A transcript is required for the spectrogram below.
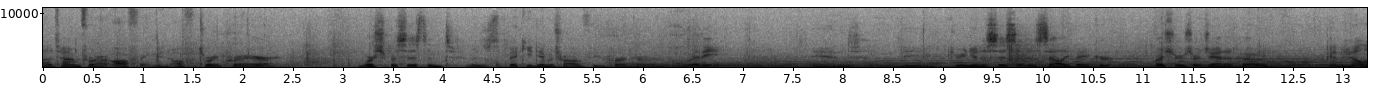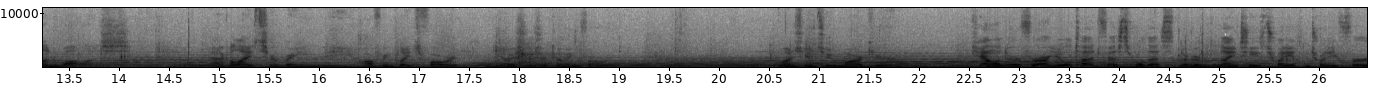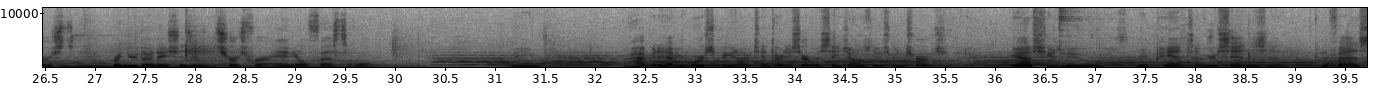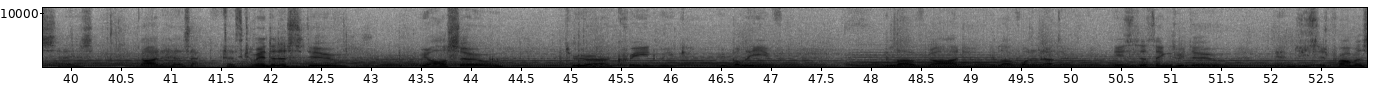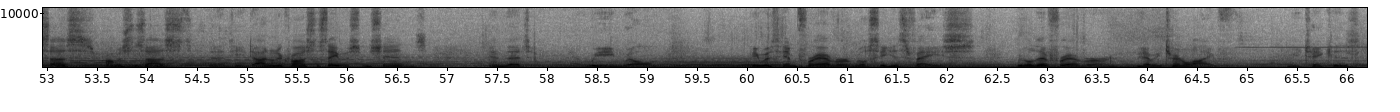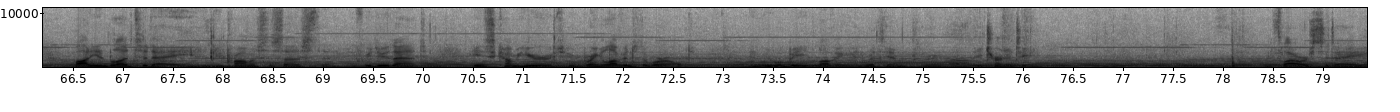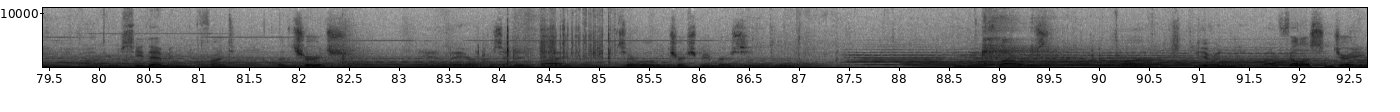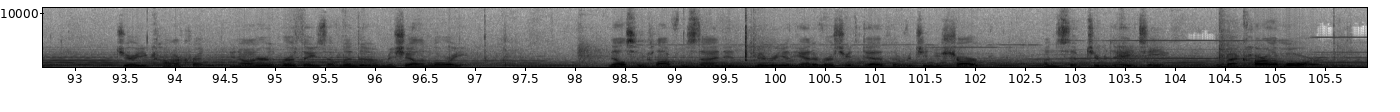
now time for our offering and offertory prayer. Worship assistant was Becky Dimitrov. You've heard her already. And the communion assistant is Sally Baker. Ushers are Janet Hogue and Helen Wallace. Acolytes are bringing the offering plates forward, and the ushers are coming forward. I want you to mark your calendar for our Yuletide Festival. That's November the 19th, 20th, and 21st. Bring your donations into the church for our annual festival. Happy to have you worshiping in our 1030 service, St. John's Lutheran Church. We ask you to repent of your sins and confess as God has, has commanded us to do. We also, through our creed, we, we believe, we love God, we love one another. These are the things we do. And Jesus promised us, promises us that he died on the cross to save us from sins and that we will be with him forever. We'll see his face. We will live forever. We have eternal life. We take his body and blood today, and he promises us that if we do that, he's come here to bring love into the world, and we will be loving and with him through uh, eternity. The flowers today, uh, you'll see them in front of the church, and they are presented by several of the church members. The uh, flowers are given Phyllis and Jerry, Jerry Cochran in honor of the birthdays of Linda, Michelle, and Lori. Nelson Klopfenstein in memory of the anniversary of the death of Virginia Sharp on September the 18th. And by Carla Moore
